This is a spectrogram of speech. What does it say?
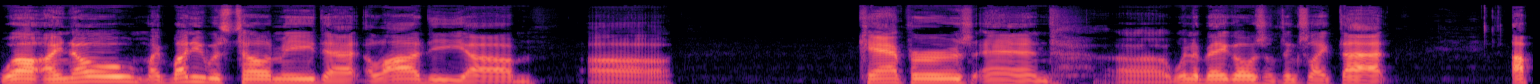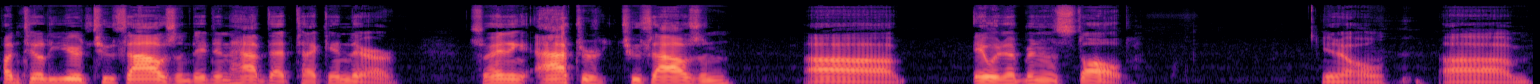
Well, I know my buddy was telling me that a lot of the um, uh, campers and uh, Winnebagos and things like that, up until the year 2000, they didn't have that tech in there. So anything after 2000, uh, it would have been installed. You know, um,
